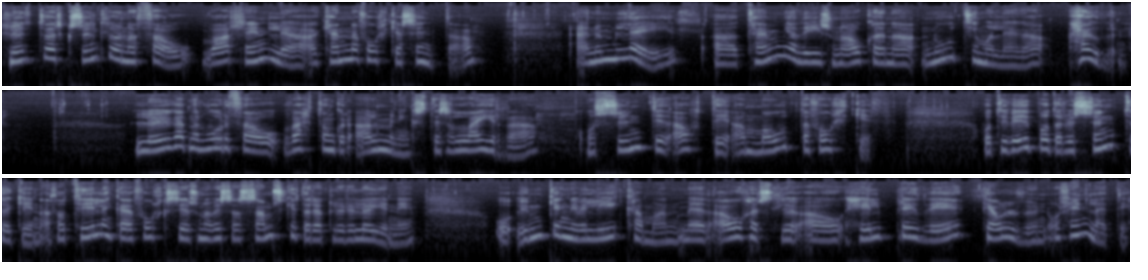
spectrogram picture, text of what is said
Hlutverk sundluguna þá var hreinlega að kenna fólki að synda en um leið að temja því svona ákveðina nútímalega hegðun. Laugarnar voru þá vettvangur almennings til að læra og sundið átti að móta fólkið og til viðbótar við sundtökin að þá tilengaði fólk sér svona vissar samskiptarreglur í lauginni og umgengni við líkamann með áherslu á heilbreyði, þjálfun og hreinleiti.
